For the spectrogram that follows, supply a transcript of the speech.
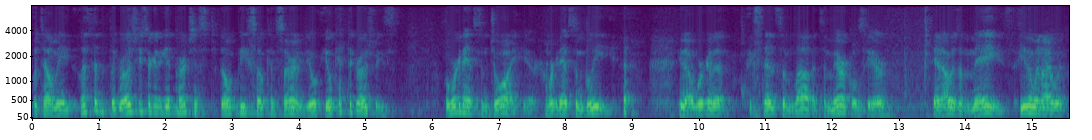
would tell me, listen, the groceries are going to get purchased. Don't be so concerned. You'll, you'll get the groceries. But we're going to have some joy here. We're going to have some glee. you know, we're going to extend some love and some miracles here. And I was amazed. Even when I would,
